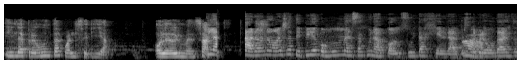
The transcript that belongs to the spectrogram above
¿Y la pregunta cuál sería? ¿O le doy un mensaje? Claro, no, ella te pide como un mensaje, una consulta general. Por eso te ah, preguntaba esto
